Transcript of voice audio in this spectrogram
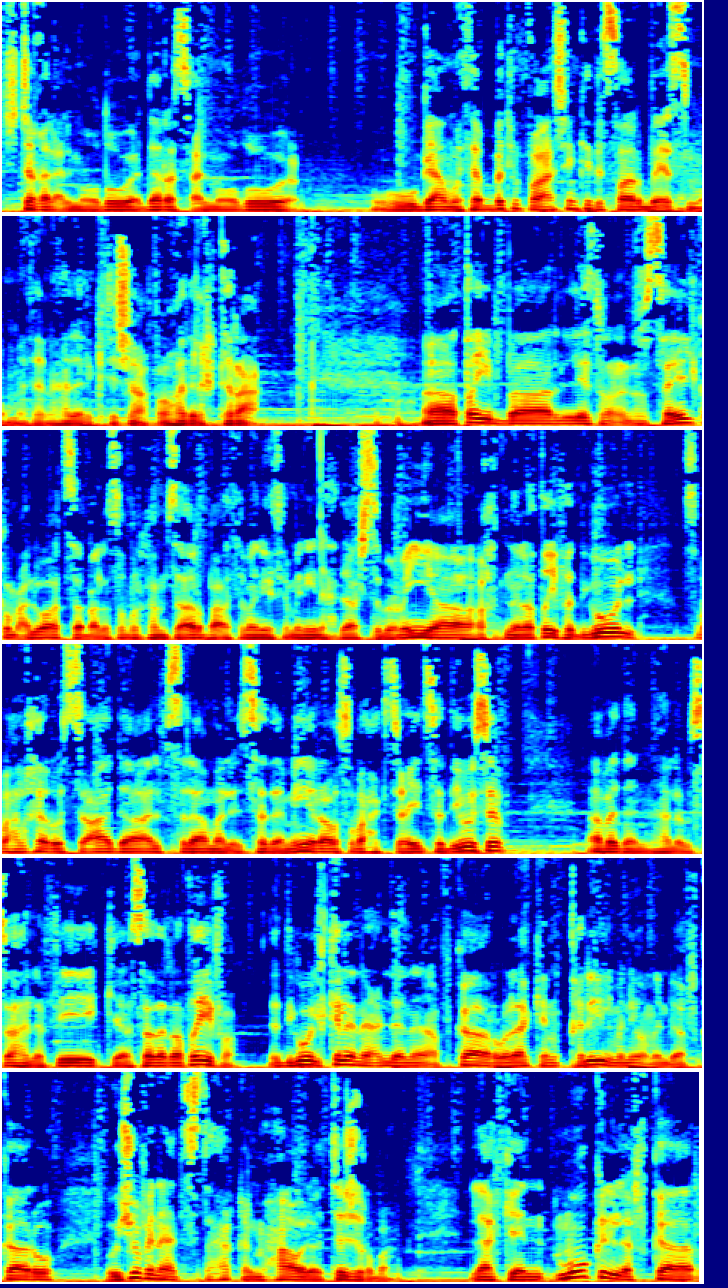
اشتغل على الموضوع درس على الموضوع وقام وثبته فعشان كذا صار باسمه مثلا هذا الاكتشاف أو هذا الاختراع. آه طيب آه رسائلكم على الواتساب على صفر خمسة أربعة ثمانية وثمانين أحداش سبعمية. أختنا لطيفة تقول صباح الخير والسعادة ألف سلامة للأستاذة أميرة وصباحك سعيد سيد يوسف. ابدا هلا وسهلا فيك يا أستاذة لطيفة. تقول كلنا عندنا أفكار ولكن قليل من يؤمن بأفكاره ويشوف إنها تستحق المحاولة والتجربة. لكن مو كل الأفكار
